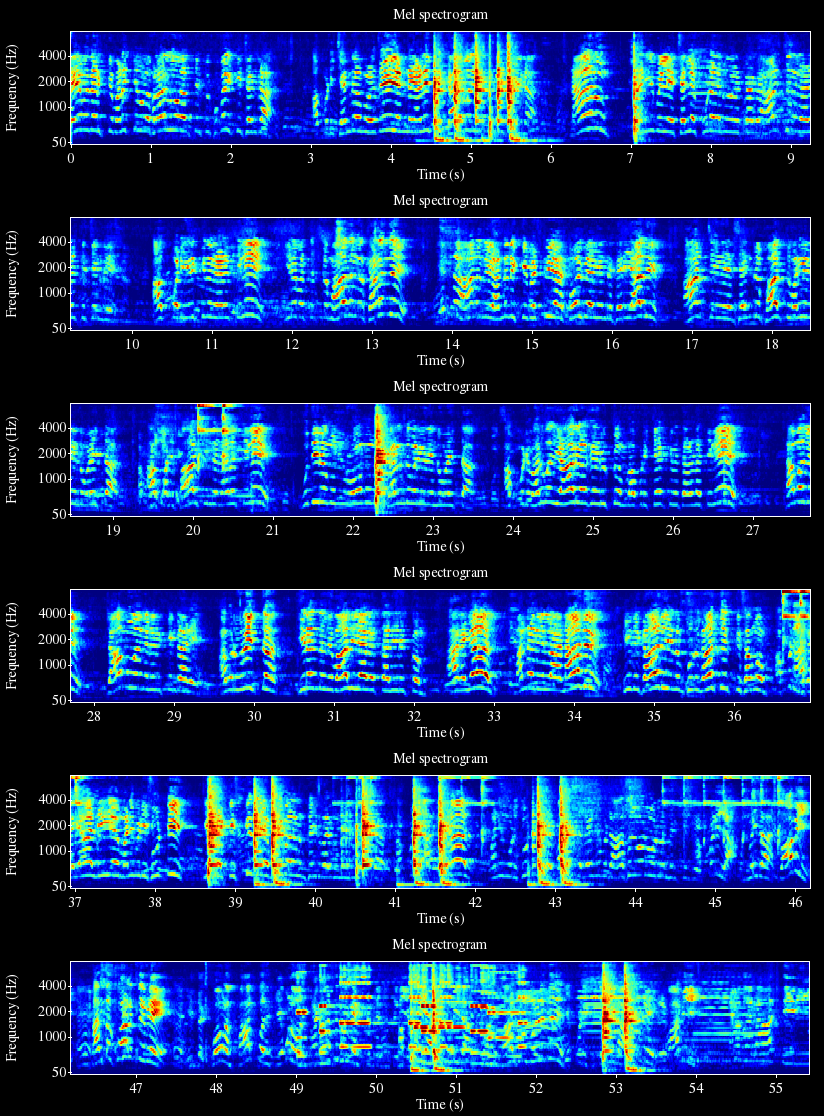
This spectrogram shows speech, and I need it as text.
செய்வதற்கு வடக்கே உள்ள பிரகோகத்திற்கு குகைக்கு சென்றார். அப்படி சென்ற பொழுது என்னை அழைத்து காவலுக்கு நானும் தனிமையிலே செல்லக்கூடாது என்பதற்காக ஆட்சியர் அழைத்து சென்றேன். அப்படி இருக்கிற நேரத்திலே இருபத்தெட்டு மாதங்கள் கடந்து என்ன ஆனது அண்ணனுக்கு வெற்றியா தோல்வியா என்று தெரியாது. ஆட்சியர் சென்று பார்த்து வருகிறேன் என்று உரைத்தார். அப்படி பார்க்கின்ற நேரத்திலே உதிரமும் ரோமமும் கலந்து வருகிறது என்று உரைத்தார். அப்படி வருவது யாராக இருக்கும்? அப்படி கேட்கிற தருணத்திலே நமது ஜாமுவந்தன் இருக்கின்றாரே அவர் உரைத்தார் இறந்தது வாலியாகத்தான் இருக்கும். ஆகையால் மன்னன் இல்லா நாடு இது காதி என்னும் சுடுகாட்டுக்கு சமம். ஆகையால் நீயே மணிமணி சூட்டி இந்த கிஷ்கிதைய மணிமலனம் செய்து வருங்கள் என்று ஆகையால் மணிமுடி சூட்டி பார்க்க வேண்டும் என்று ஆசையோடு ஓடி வந்திருக்கின்றேன். அப்படியா? உண்மைதான். சுவாமி அந்த கோலத்தை விட. இந்த கோலம் பார்ப்பதற்கு எவ்வளவு ஒரு பிரகாசமாக இருக்கின்றது தெரியுமா? பொழுது எப்படி சுவாமி நவராத்திரி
